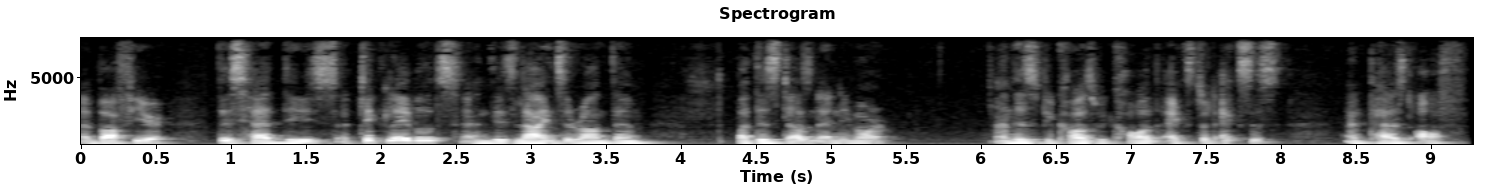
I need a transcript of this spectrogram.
above here this had these tick labels and these lines around them, but this doesn't anymore, and this is because we called x.axis and passed off.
